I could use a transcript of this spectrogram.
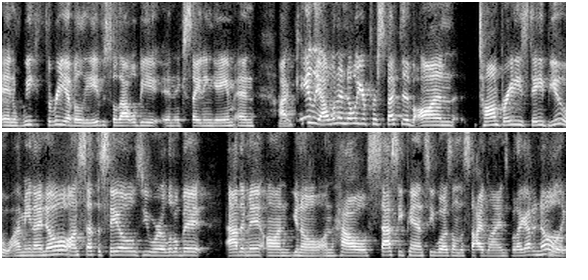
in week three, I believe. So that will be an exciting game. And uh, Kaylee, I want to know your perspective on Tom Brady's debut. I mean, I know on Set the sales, you were a little bit adamant on, you know, on how sassy pants he was on the sidelines, but I got to know, like,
